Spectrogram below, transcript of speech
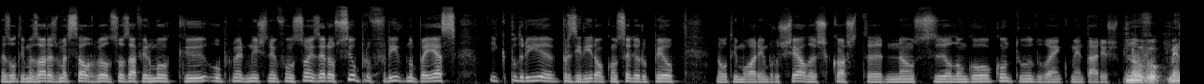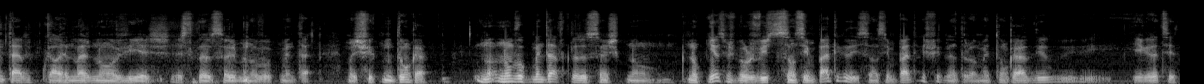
Nas últimas horas, Marcelo Rebelo de Sousa afirmou que o Primeiro-Ministro em funções era o seu preferido no PS e que poderia presidir ao Conselho Europeu. Na última hora em Bruxelas, Costa não se alongou, contudo, em comentários. Não vou comentar, porque além de mais não ouvi as, declarações, mas não vou comentar. Mas fico muito honrado. Não, não, vou comentar declarações que não, que não conheço, mas pelos vistos são simpáticas e são simpáticas, fico naturalmente honrado e, e, agradecido.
